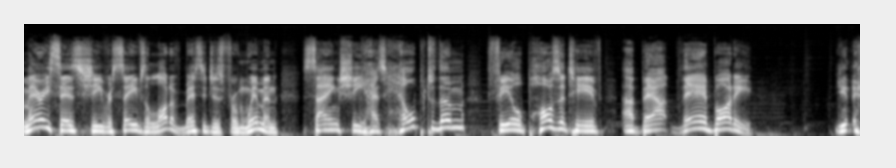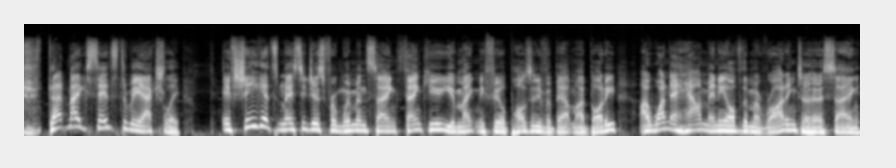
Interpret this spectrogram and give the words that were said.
Mary says she receives a lot of messages from women saying she has helped them feel positive about their body. You, that makes sense to me, actually. If she gets messages from women saying, Thank you, you make me feel positive about my body, I wonder how many of them are writing to her saying,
